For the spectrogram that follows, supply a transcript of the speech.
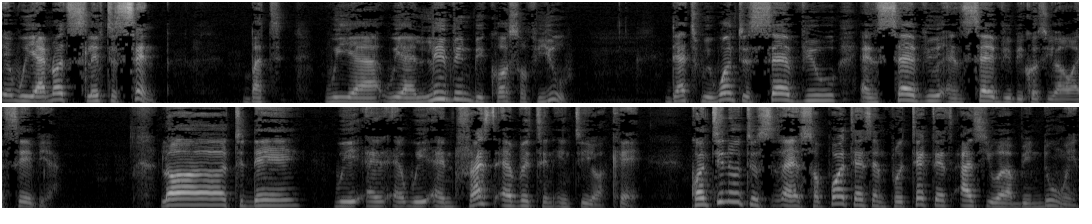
eh, we are not slave to sin but we are we are living because of you that we want to serve you and serve you and serve you because you are our Savior. Lord, today we, uh, we entrust everything into your care. Continue to uh, support us and protect us as you have been doing.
